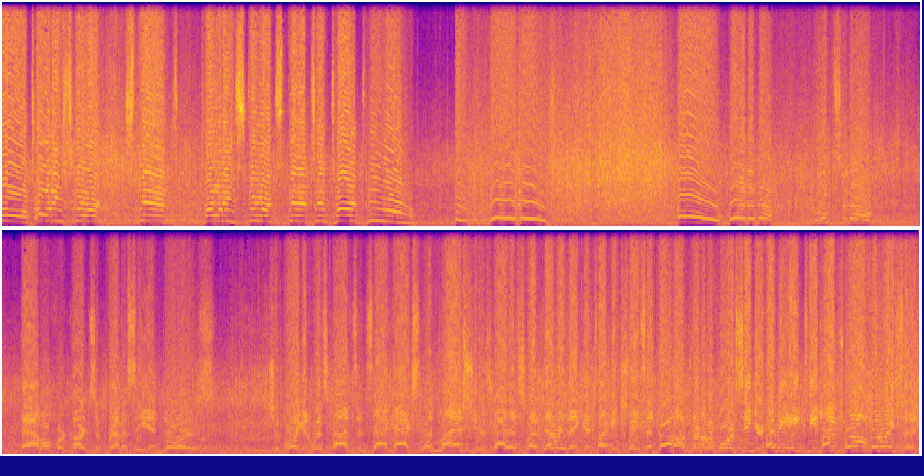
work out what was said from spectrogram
Oh, Tony Stewart spins. Tony Stewart spins in turn two. There it is. Oh, man it up. Loops out. Battle for kart supremacy indoors. Sheboygan, Wisconsin, Zach Axland, last year's guy that swept everything, Kentucky's Jason Dunoff, turn number four, senior heavy, 18 laps, we're off and racing.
